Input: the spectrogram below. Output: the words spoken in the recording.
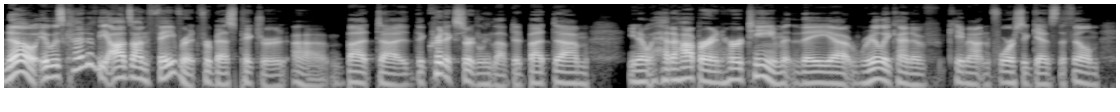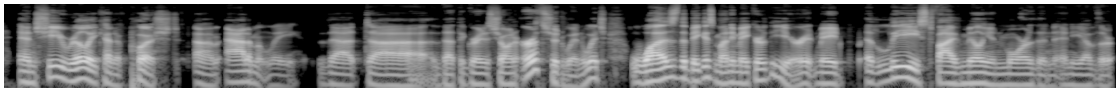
No, it was kind of the odds-on favorite for Best Picture, uh, but uh, the critics certainly loved it. But um, you know, Hedda Hopper and her team, they uh, really kind of came out in force against the film, and she really kind of pushed um, adamantly that uh, that the Greatest Show on Earth should win, which was the biggest moneymaker of the year. It made at least five million more than any of the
